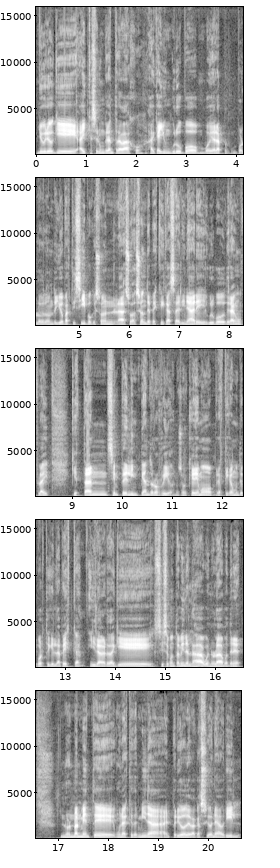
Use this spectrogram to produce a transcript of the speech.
Yo creo que hay que hacer un gran trabajo. Aquí hay un grupo, voy a hablar por, lo donde yo participo, que son la Asociación de Pesca y Caza de Linares y el grupo Dragonfly, que están siempre limpiando los ríos. Nosotros queremos practicar un deporte que es la pesca y la verdad que si se contaminan las aguas no las vamos a tener. Normalmente, una vez que termina el periodo de vacaciones, abril,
